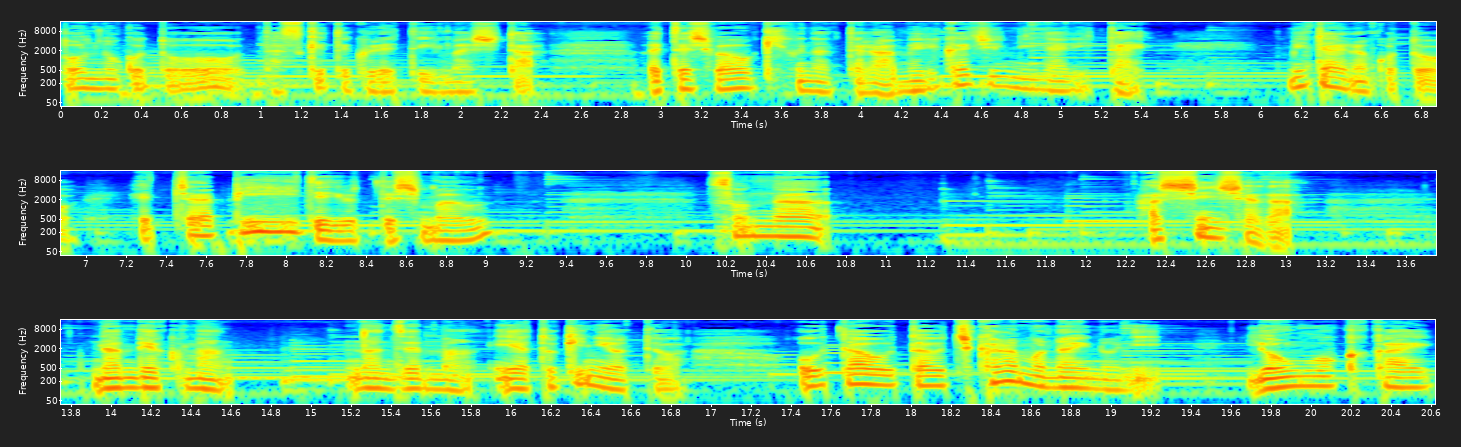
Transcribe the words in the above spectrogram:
本のことを助けてくれていました。私は大きくなったらアメリカ人になりたい。みたいなことをへっちゃらピーで言ってしまう。そんな発信者が何百万何千万いや時によってはお歌を歌う力もないのに4億回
